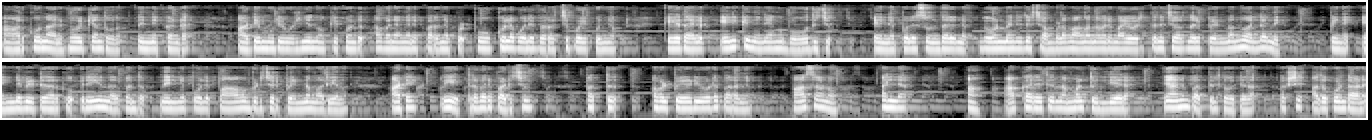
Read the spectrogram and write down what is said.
ആർക്കും ഒന്ന് അനുഭവിക്കാൻ തോന്നും നിന്നെ കണ്ട്. അടിമുടി ഒഴിഞ്ഞു നോക്കിക്കൊണ്ട് അവൻ അങ്ങനെ പറഞ്ഞപ്പോൾ പൂക്കുല പോലെ വിറച്ചു പോയി കുഞ്ഞു. ഏതായാലും എനിക്ക് നിന്നെ അങ്ങ് ബോധിച്ചു. എന്നെപ്പോലെ സുന്ദരനും ഗവൺമെന്റിന്റെ ശമ്പളം വാങ്ങുന്നവനുമായി ഒരുത്തന് ചേർന്നൊരു പെണ്ണൊന്നും അല്ല നീ. പിന്നെ എന്റെ വീട്ടുകാർക്ക് ഒരേ നിർബന്ധം നിന്നെപ്പോലെ പാവം പിടിച്ചൊരു പെണ്ണ് മതിയെന്ന്. ആട്ടെ നീ എത്ര വരെ പഠിച്ചു? പത്ത്. അവൾ പേടിയോടെ പറഞ്ഞു പാസ്സാണോ? അല്ല. ആ ആ കാര്യത്തിൽ നമ്മൾ തുല്യരാ. ഞാനും പത്തിൽ തോറ്റതാ. പക്ഷെ അതുകൊണ്ടാണ്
